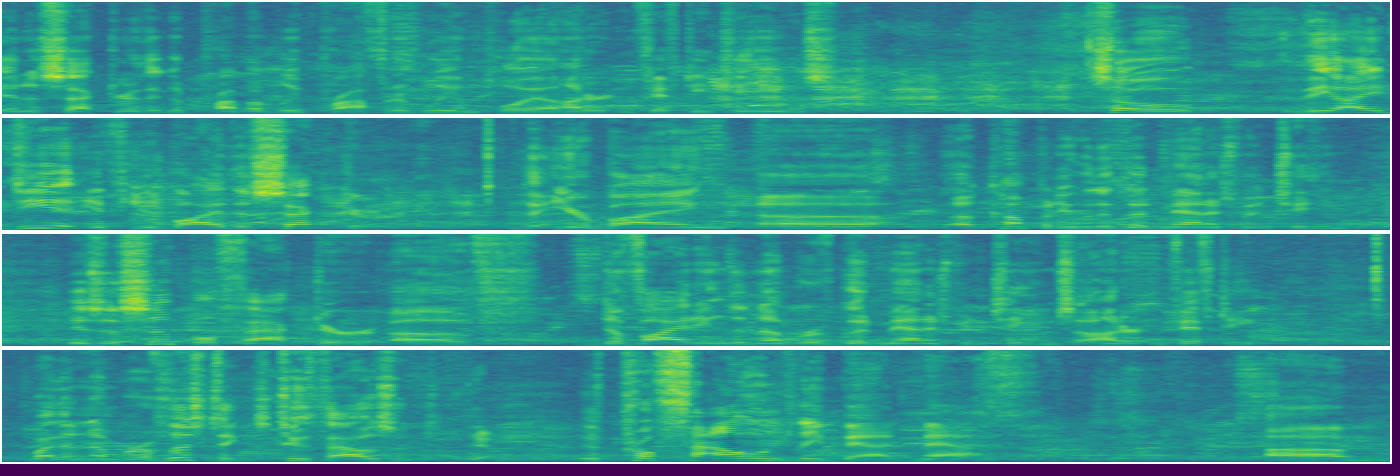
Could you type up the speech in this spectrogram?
in a sector that could probably profitably employ 150 teams. So the idea, if you buy the sector, that you're buying uh, a company with a good management team is a simple factor of dividing the number of good management teams, 150, by the number of listings, 2,000. Yeah. It's profoundly bad math. Um,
